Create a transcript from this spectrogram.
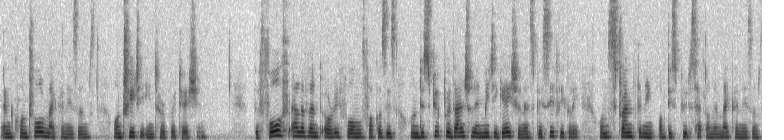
and control mechanisms on treaty interpretation. The fourth element of reform focuses on dispute prevention and mitigation, and specifically on strengthening of dispute settlement mechanisms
